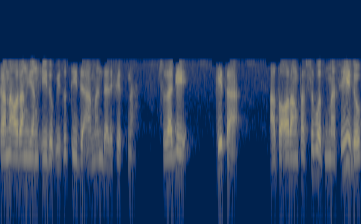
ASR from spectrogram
Karena orang yang hidup itu tidak aman dari fitnah selagi kita atau orang tersebut masih hidup,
